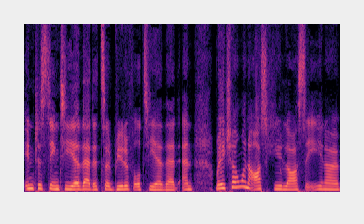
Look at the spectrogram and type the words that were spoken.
interesting to hear that. It's so beautiful to hear that. And Rachel, I want to ask you lastly, you know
